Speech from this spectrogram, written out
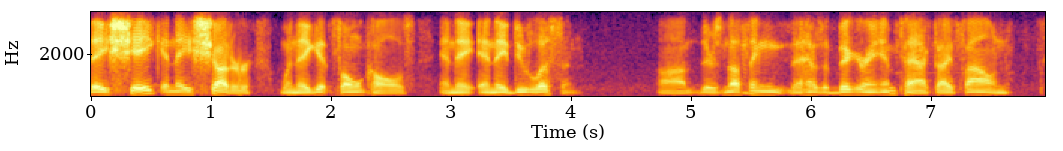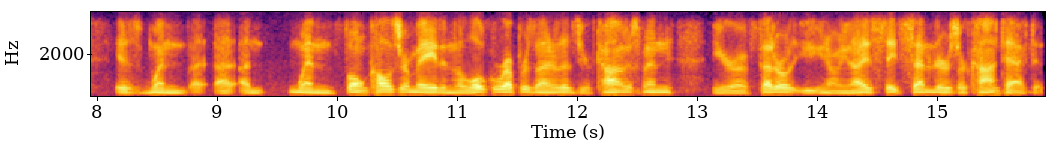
They shake and they shudder when they get phone calls, and they and they do listen. Um, there's nothing that has a bigger impact I found is when uh, uh, when phone calls are made and the local representatives, your congressmen, your federal, you know, United States senators are contacted,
